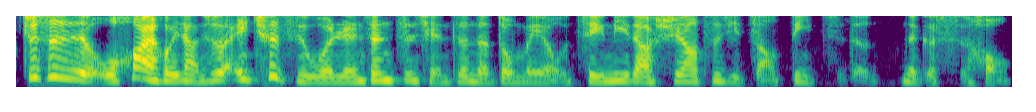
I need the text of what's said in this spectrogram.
就是我后来回想，就说，哎，确实我人生之前真的都没有经历到需要自己找地址的那个时候。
